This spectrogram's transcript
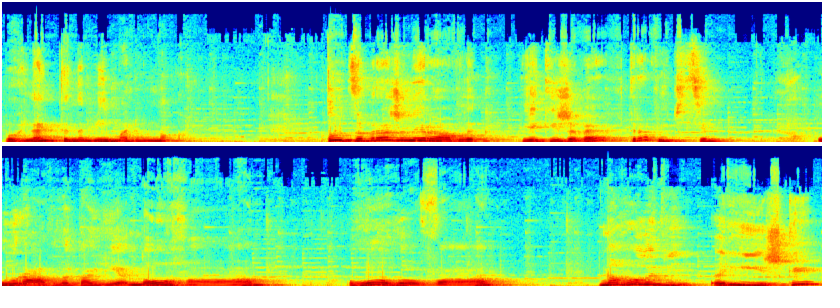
погляньте на мій малюнок. Тут зображений равлик, який живе в травичці. У равлика є нога, голова, на голові ріжки,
